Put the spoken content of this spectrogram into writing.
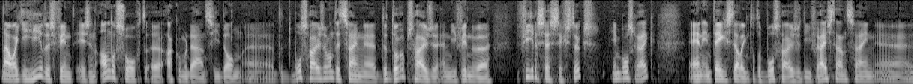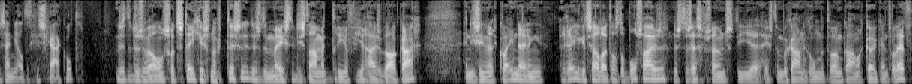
Nou, wat je hier dus vindt is een ander soort uh, accommodatie dan uh, de boshuizen. Want dit zijn de dorpshuizen en die vinden we 64 stuks in Bosrijk. En in tegenstelling tot de boshuizen die vrijstaand zijn, zijn die altijd geschakeld. Er zitten dus wel een soort steegjes nog tussen. Dus de meeste die staan met drie of vier huizen bij elkaar. En die zien er qua indeling redelijk hetzelfde uit als de boshuizen. Dus de zespersoons die uh, heeft een begaande grond met woonkamer, keuken en toilet.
